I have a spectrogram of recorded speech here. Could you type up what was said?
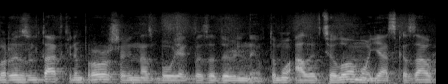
результат, крім програша, він нас був якби задовільнив. Тому, але в цілому я сказав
